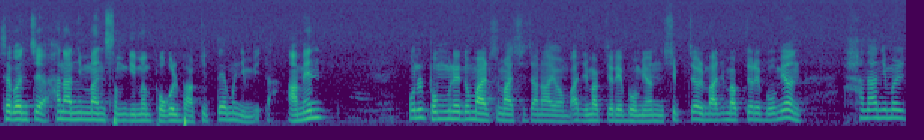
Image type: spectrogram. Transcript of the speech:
세 번째 하나님만 섬기면 복을 받기 때문입니다. 아멘. 오늘 본문에도 말씀하시잖아요. 마지막 절에 보면 10절 마지막 절에 보면 하나님을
